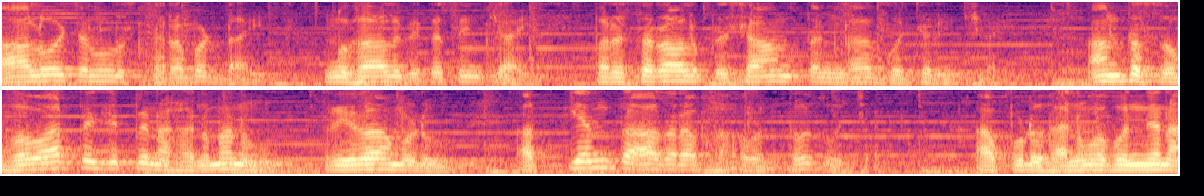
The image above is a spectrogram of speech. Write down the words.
ఆలోచనలు స్థిరపడ్డాయి. ముఖాలు వికసించాయి. పరిసరాలు ప్రశాంతంగా గోచరించాయి. అంత శుభవార్త చెప్పిన హనుమను శ్రీరాముడు అత్యంత ఆదరభావంతో చూచాడు. అప్పుడు హనుమ పొందిన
